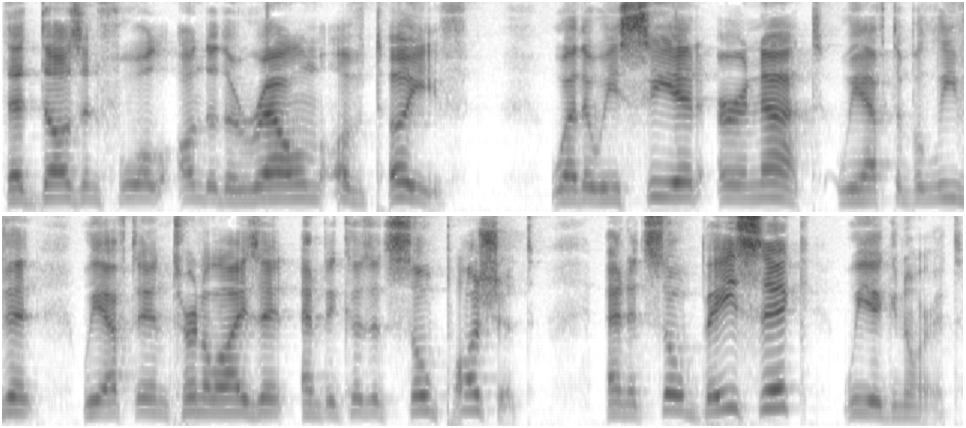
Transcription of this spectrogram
that doesn't fall under the realm of Taif. Whether we see it or not, we have to believe it, we have to internalize it, and because it's so poshut and it's so basic, we ignore it.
